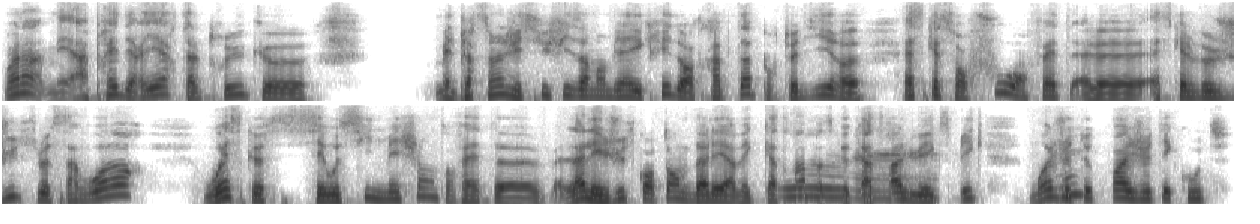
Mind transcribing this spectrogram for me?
Voilà, mais après derrière, t'as le truc. euh, Mais le personnage est suffisamment bien écrit dans Trapta pour te dire, euh, est-ce qu'elle s'en fout en fait? Elle, euh, Est-ce qu'elle veut juste le savoir? Ou est-ce que c'est aussi une méchante en fait? Euh, Là, elle est juste contente d'aller avec Catra parce que euh, lui explique, moi je ouais. te crois et je t'écoute.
